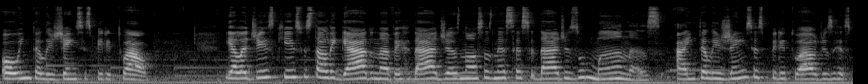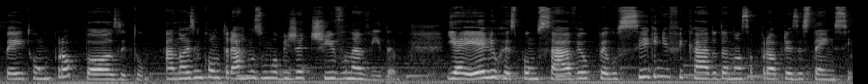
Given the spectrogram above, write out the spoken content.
ou inteligência espiritual e ela diz que isso está ligado, na verdade, às nossas necessidades humanas. A inteligência espiritual diz respeito a um propósito, a nós encontrarmos um objetivo na vida. E é ele o responsável pelo significado da nossa própria existência.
